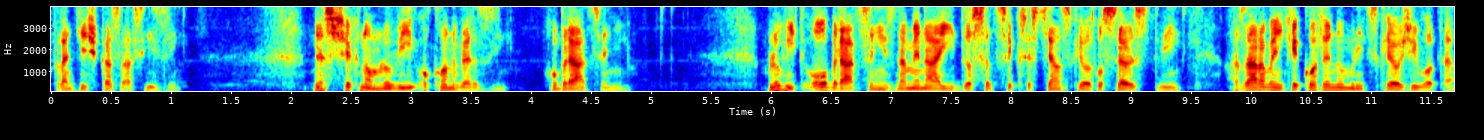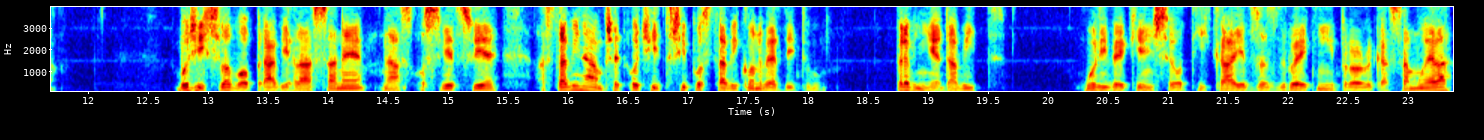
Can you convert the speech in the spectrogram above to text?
Františka z Asízy. Dnes všechno mluví o konverzi, obrácení. Mluvit o obrácení znamená jít do srdce křesťanského poselství a zároveň ke kořenům lidského života. Boží slovo, právě hlásané, nás osvěcuje a staví nám před oči tři postavy konvertitů. První je David, úryvek, jenž se ho týká, je vzat z druhé knihy proroka Samuela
